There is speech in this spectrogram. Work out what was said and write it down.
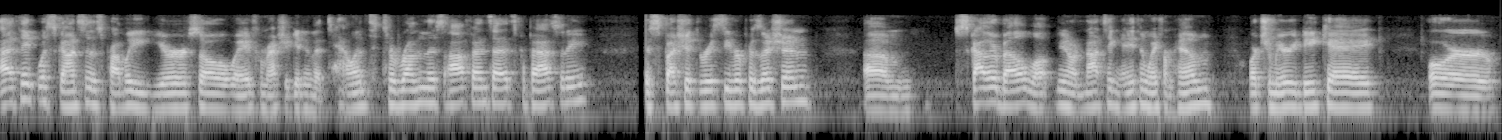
I think Wisconsin is probably a year or so away from actually getting the talent to run this offense at its capacity, especially at the receiver position. Um, Skyler Bell, well, you know, not taking anything away from him, or Chimere Dike or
